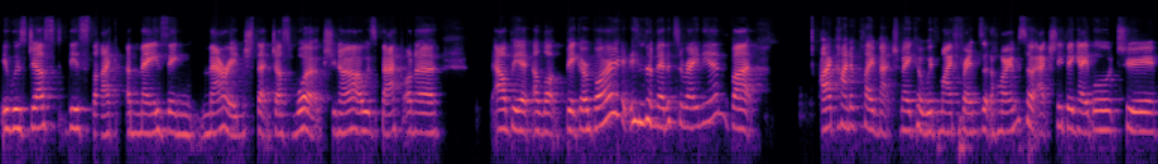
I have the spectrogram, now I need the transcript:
it was just this like amazing marriage that just works. You know, I was back on a, albeit a lot bigger boat in the Mediterranean, but I kind of play matchmaker with my friends at home. So actually being able to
